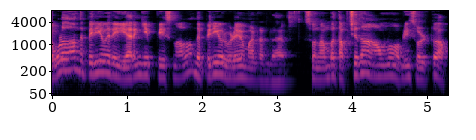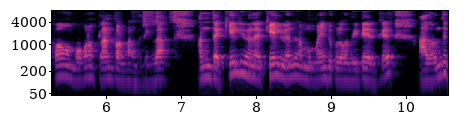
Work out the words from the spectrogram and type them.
எவ்வளோதான் அந்த பெரியவர் இறங்கி பேசினாலும் அந்த பெரியவர் விடவே மாட்டேன்றார் ஸோ நம்ம தப்பிச்சு தான் ஆகணும் அப்படின்னு சொல்லிட்டு அப்பாவும் மகனும் பிளான் பண்ணுறாங்க பார்த்தீங்களா அந்த கேள்வி கேள்வி வந்து நம்ம மைண்டுக்குள்ளே வந்துக்கிட்டே இருக்குது அதை வந்து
